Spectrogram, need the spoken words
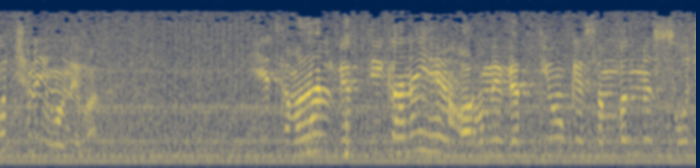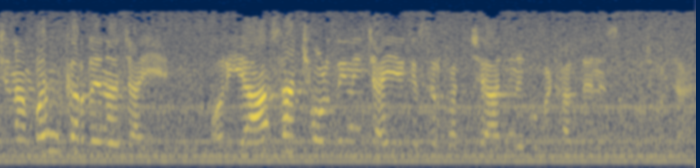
कुछ नहीं होने वाला। ये सवाल व्यक्ति का नहीं है और हमें व्यक्तियों के संबंध में सोचना बंद कर देना चाहिए। और ये आशा छोड़ देनी चाहिए कि सिर्फ़ अच्छे आदमी को बिठा देने से कुछ हो जाए।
